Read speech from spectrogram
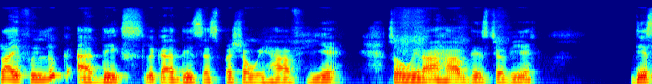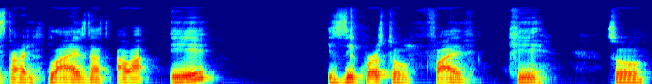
Now if we look at this look at this expression we have here. So we now have this to be this now implies that our a is equal to 5k so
